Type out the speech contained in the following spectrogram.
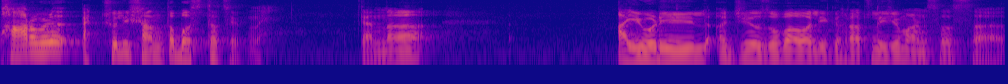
फार वेळ ॲक्च्युली शांत बसताच येत नाही. त्यांना आई वडील आजी आजोबावाली घरातली जी माणसं असतात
